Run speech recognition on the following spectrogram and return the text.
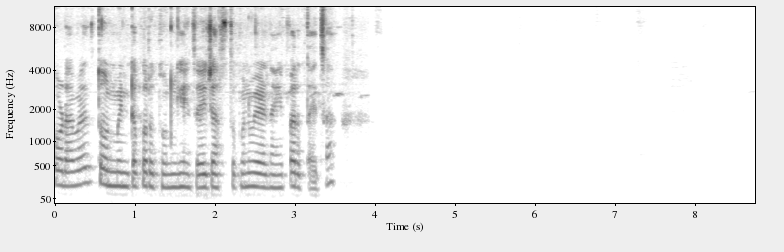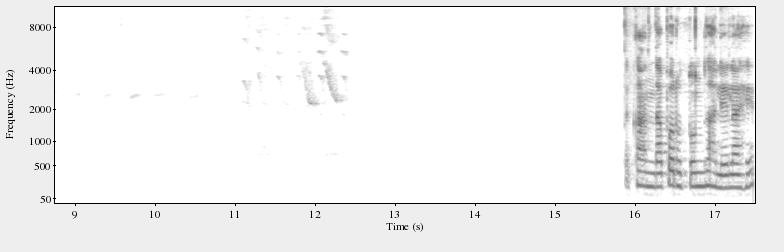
थोडा वेळ दोन मिनटं परतून घ्यायचा आहे जास्त पण वेळ नाही परतायचा. तर कांदा परतून झालेला आहे.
